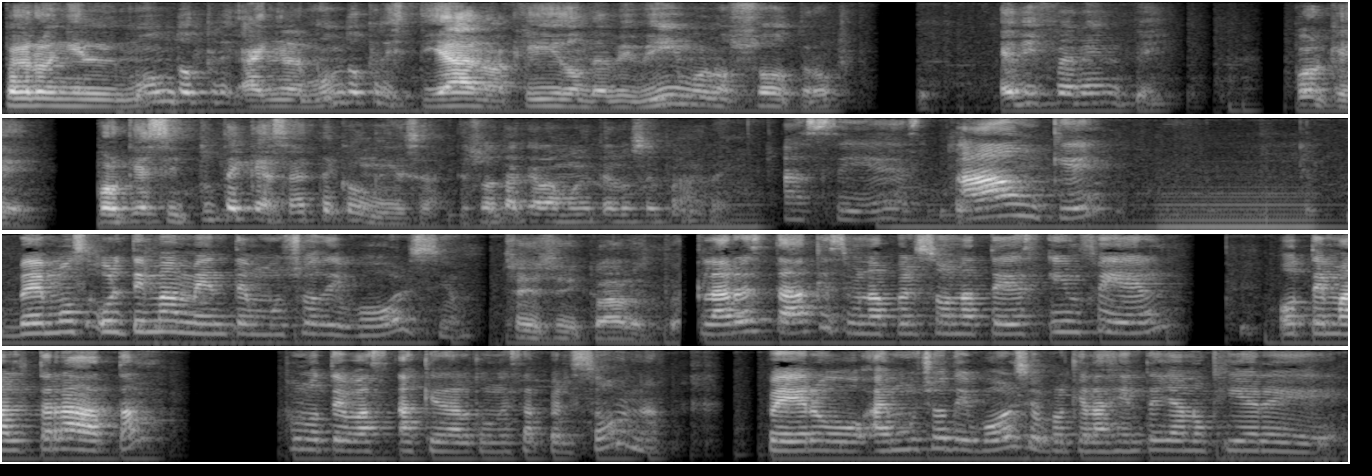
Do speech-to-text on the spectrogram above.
Pero en el mundo, en el mundo cristiano, aquí donde vivimos nosotros, es diferente. ¿Por qué? Porque si tú te casaste con esa, eso hasta que la muerte los separe. Así es. Aunque vemos últimamente mucho divorcio. Sí, sí, claro está. Claro está que si una persona te es infiel o te maltrata, tú no te vas a quedar con esa persona. Pero hay mucho divorcio porque la gente ya no quiere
